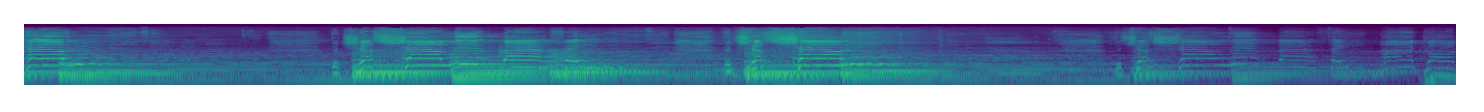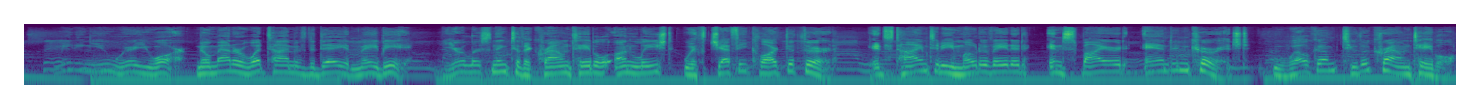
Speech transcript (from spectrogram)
shall live. The just shall live by faith. The just shall live. The just shall live by faith. My God said. Meeting you where you are, no matter what time of the day it may be. You're listening to the Crown Table Unleashed with Jeffy Clark III. It's time to be motivated, inspired, and encouraged. Welcome to the Crown Table.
